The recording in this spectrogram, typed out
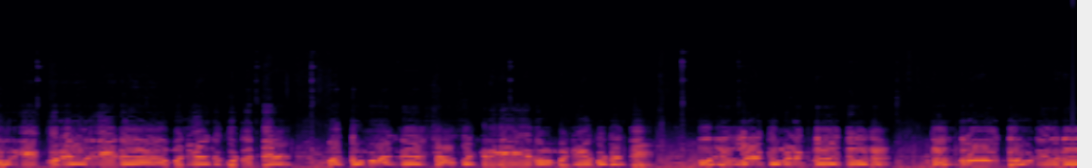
ಅವ್ರಿಗೆ ಕುರಿ ಅವ್ರಿಗೆ ಮನವಿಯನ್ನು ಕೊಟ್ಟೈತಿ ಮತ್ತು ಮಾನ್ಯ ಶಾಸಕರಿಗೆ ಇದು ಮನವಿ ಕೊಟ್ಟೈತಿ ಅವ್ರೆಲ್ಲಾ ಗಮನಕ್ಕೆ ತಂದಿವನ ತಂದ್ರು ದೌಡ್ ಇದನ್ನ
